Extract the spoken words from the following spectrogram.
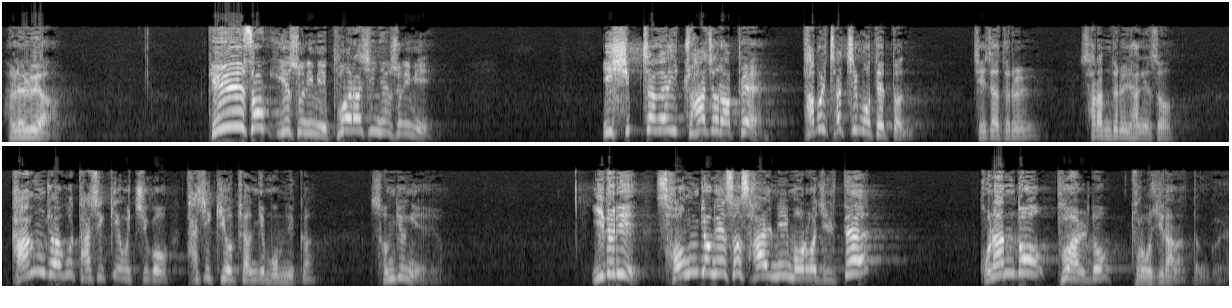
할렐루야. 계속 예수님이 부활하신 예수님이 이 십자가의 좌절 앞에 답을 찾지 못했던 제자들을 사람들을 향해서 강조하고 다시 깨우치고 다시 기억해 한 게 뭡니까? 성경이에요. 이들이 성경에서 삶이 멀어질 때 고난도 부활도 들어오질 않았던 거예요.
